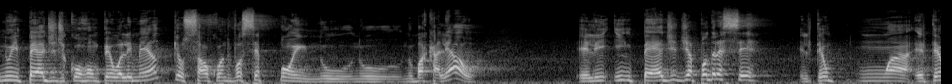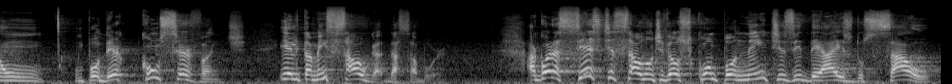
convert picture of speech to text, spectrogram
não impede de corromper o alimento, porque o sal, quando você põe no, no, no bacalhau, ele impede de apodrecer. Ele tem, um, uma, ele tem um, um poder conservante. E ele também salga, dá sabor. Agora, se este sal não tiver os componentes ideais do sal,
